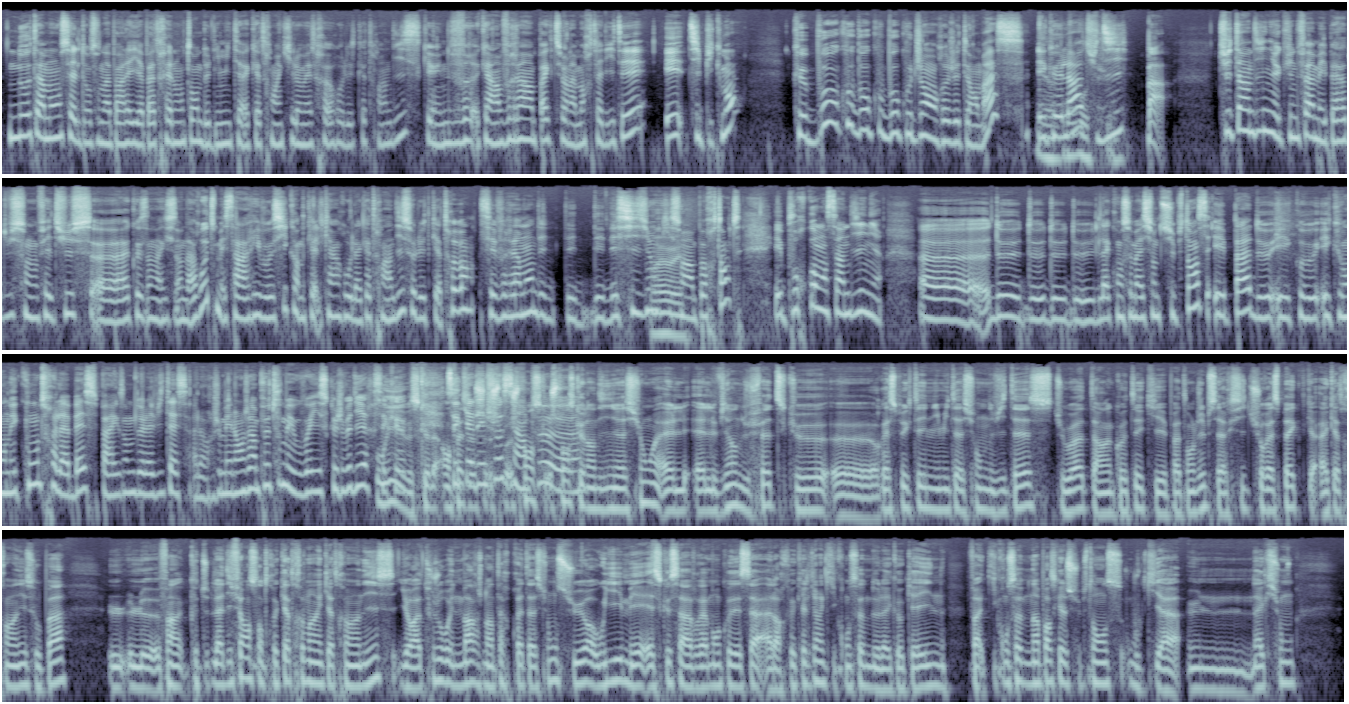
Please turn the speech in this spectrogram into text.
Notamment celle dont on a parlé il n'y a pas très longtemps, de limiter à 80 km/h au lieu de 90, qui a, une qui a un vrai impact sur la mortalité. Et typiquement, que beaucoup, beaucoup, beaucoup de gens ont rejeté en masse, et que là, tu dis, tu t'indignes qu'une femme ait perdu son fœtus euh, à cause d'un accident de la route, mais ça arrive aussi quand quelqu'un roule à 90 au lieu de 80. C'est vraiment des, des- des décisions Ouais, qui ouais. sont importantes. Et pourquoi on s'indigne euh, de, de, de- de- de la consommation de substances et pas de et que- et qu'on est contre la baisse, par exemple, de la vitesse? Alors, je mélange un peu tout, mais vous voyez ce que je veux dire. Oui, que parce que là, en fait, qu'il y a des je, choses, pense, peu, que, je pense euh, que l'indignation, elle, elle vient du fait que euh, respecter une limitation de vitesse, tu vois, tu as un côté qui est pas tangible. C'est-à-dire que si tu respectes à 90 ou pas, le, enfin, que la différence entre 80 et 90, il y aura toujours une marge d'interprétation sur oui, mais est-ce que ça a vraiment causé ça? Alors que quelqu'un qui consomme de la cocaïne, enfin, qui consomme n'importe quelle substance ou qui a une action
